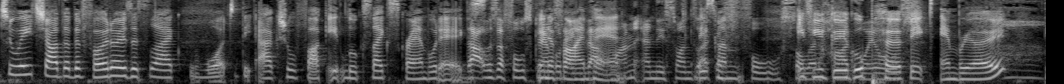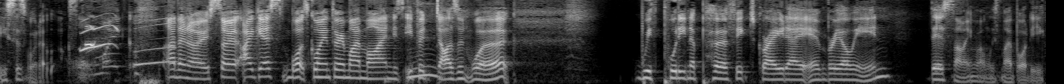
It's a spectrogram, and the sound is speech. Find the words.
to each other, the photos, it's like, what the actual fuck? It looks like scrambled eggs. That was a full scrambled frying egg, that pan. one, and this one's This like one- a full solid. if you Google perfect embryo, this is what it looks like. oh my god! I don't know. So I guess what's going through my mind is if Mm. it doesn't work with putting a perfect grade A embryo in, there's something wrong with my body.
